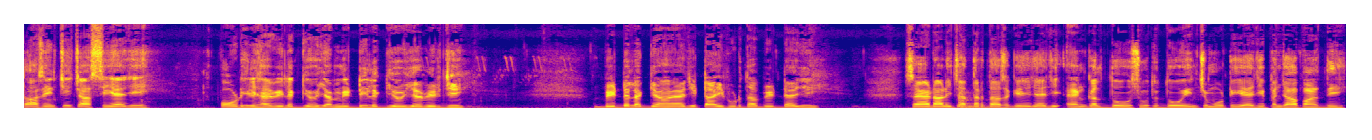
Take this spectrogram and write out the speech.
10 ਇੰਚੀ ਚਾਸੀ ਹੈ ਜੀ, ਪੌੜੀ ਹੈਵੀ ਲੱਗੀ ਹੋਈ ਆ, ਮਿੱਡੀ ਲੱਗੀ ਹੋਈ ਆ ਵੀਰ ਜੀ। ਬਿੱਡ ਲੱਗਿਆ ਹੋਇਆ ਜੀ 2.5 ਫੁੱਟ ਦਾ ਬਿੱਡ ਹੈ ਜੀ। ਸਾਈਡ ਵਾਲੀ ਚਾਦਰ 10 ਗੇਜ ਹੈ ਜੀ ਐਂਗਲ 2 ਸੂਤ 2 ਇੰਚ ਮੋਟੀ ਹੈ ਜੀ 50 5 ਦੀ।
